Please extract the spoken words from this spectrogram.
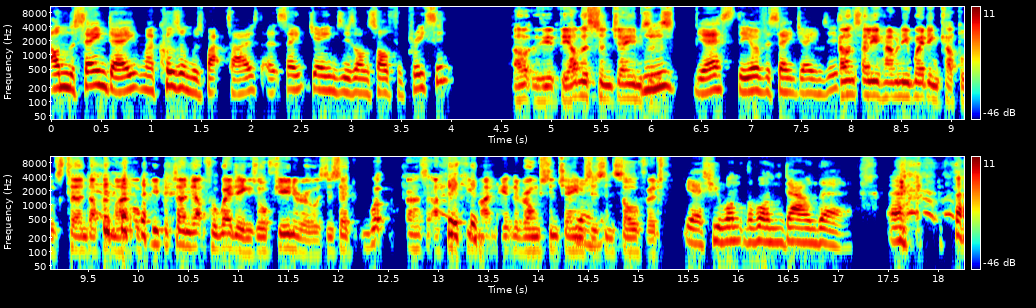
on the same day, my cousin was baptized at St James's on Salford Precinct. Oh, the, the other St James's. Mm, yes, the other St James's. Can't tell you how many wedding couples turned up at my, or people turned up for weddings or funerals and said, "What? I said, I think you might be at the wrong St James's Yeah. in Salford." yes, you want the one down there. Uh,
